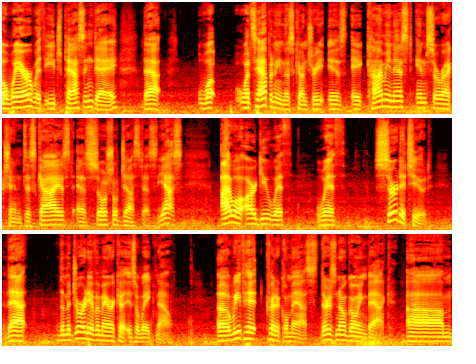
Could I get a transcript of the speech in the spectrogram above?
aware with each passing day that what what's happening in this country is a communist insurrection disguised as social justice. Yes, I will argue with with certitude that the majority of America is awake now. Uh, we've hit critical mass. There's no going back. Um,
